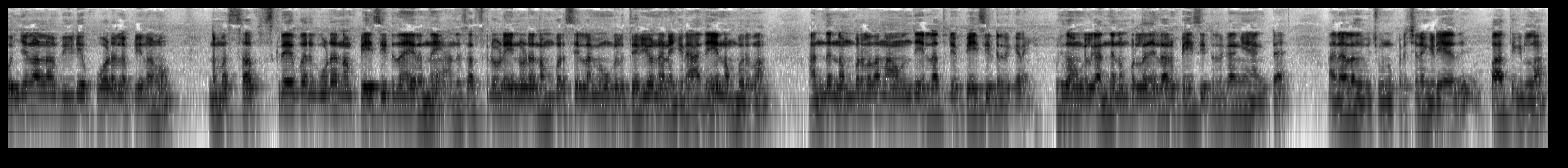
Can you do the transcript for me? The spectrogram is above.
கொஞ்ச நாள் நான் வீடியோ போடலை அப்படின்னாலும் நம்ம சப்ஸ்கிரைபர் கூட நான் பேசிட்டு தான் இருந்தேன். அந்த சப்ஸ்கிரைபரோட என்னோட நம்பர்ஸ் எல்லாமே உங்களுக்கு தெரியும்னு நினைக்கிறேன். அதே நம்பர் தான். அந்த நம்பரில் தான் நான் வந்து எல்லாத்துட்டையும் பேசிகிட்டு இருக்கிறேன். புரியுது? அவங்களுக்கு அந்த நம்பரில் தான் எல்லோரும் பேசிகிட்டு இருக்காங்க என்கிட்ட. அதனால் அதை வச்சு ஒன்றும் பிரச்சனை கிடையாது. பார்த்துக்கிடலாம்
